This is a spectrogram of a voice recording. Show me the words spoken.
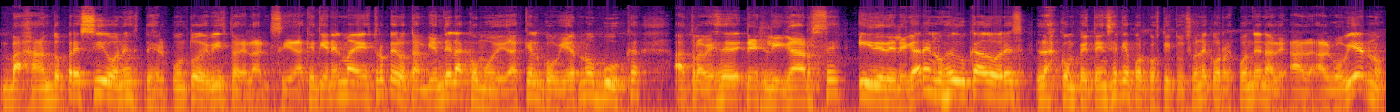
bajando presiones desde el punto de vista de la ansiedad que tiene el maestro, pero también de la comodidad que el gobierno busca a través de desligarse y de delegar en los educadores las competencias que por constitución le corresponden al, al gobierno,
